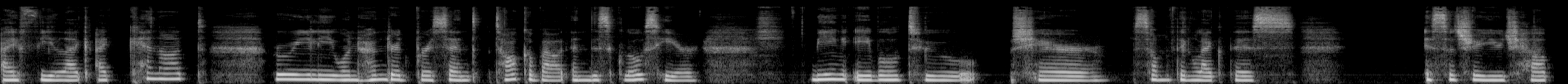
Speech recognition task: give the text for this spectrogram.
I feel like I cannot really 100% talk about and disclose here, being able to share something like this is such a huge help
